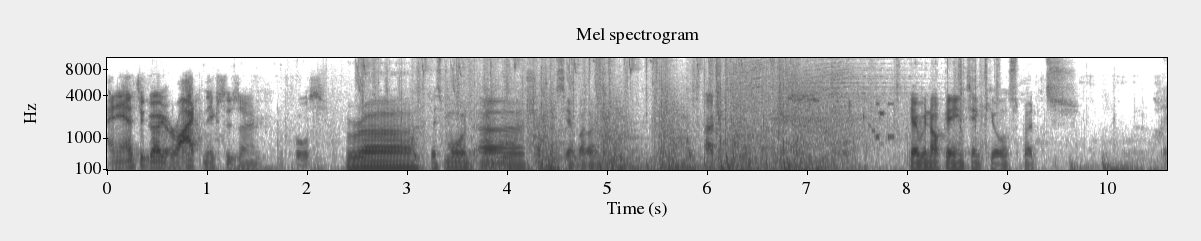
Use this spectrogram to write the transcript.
And you have to go right next to zone, of course. Bruh. There's more uh, shoppers here, by the way. Okay. Okay, we're not getting 10 kills, but uh,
